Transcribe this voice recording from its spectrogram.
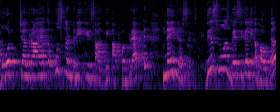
वोट चल रहा है तो उस कंट्री के साथ भी आप कॉन्ट्रैक्ट नहीं कर सकते। This was basically about the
